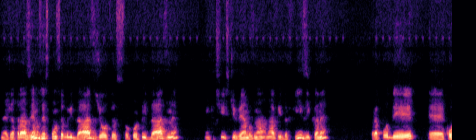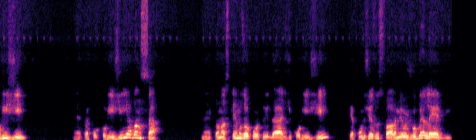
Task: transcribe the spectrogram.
Né? Já trazemos responsabilidades de outras oportunidades, né? Em que estivemos na, na vida física, né? Para poder é, corrigir, né? Para corrigir e avançar. Né? Então, nós temos a oportunidade de corrigir que é quando Jesus fala, meu jugo é leve.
